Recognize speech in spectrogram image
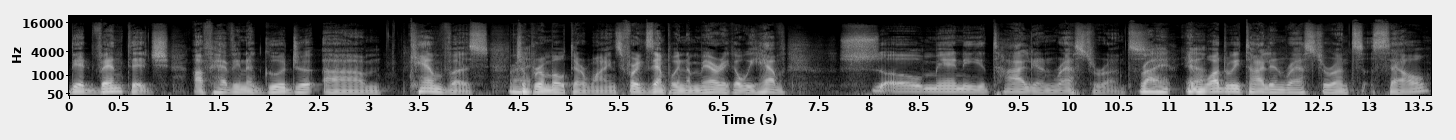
the advantage of having a good um, canvas to promote their wines. For example, in America, we have so many Italian restaurants. Right, And yeah. what do Italian restaurants sell?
